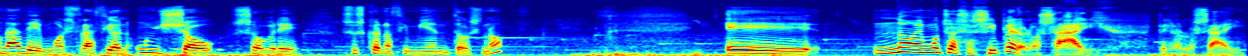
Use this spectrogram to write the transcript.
una demostración, un show sobre sus conocimientos, ¿no? Eh, no hay muchos así, pero los hay, pero los hay.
